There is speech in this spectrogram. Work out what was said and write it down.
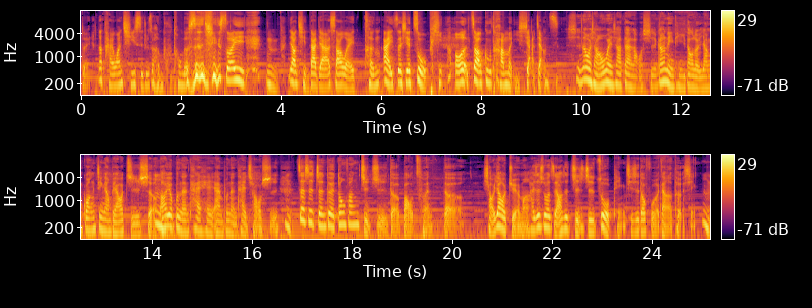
对，那台湾其实就是很普通的事情，所以嗯，要请大家稍微疼爱这些作品，偶尔照顾他们一下，这样子。是，那我想要问一下戴老师，刚刚您提到了阳光尽量不要直射，然后又不能太黑暗，不能太潮湿，嗯，这是针对东方纸质的保存的。小要诀吗？还是说只要是纸质作品，其实都符合这样的特性？嗯，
